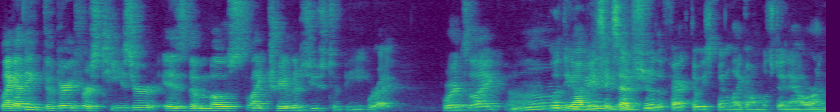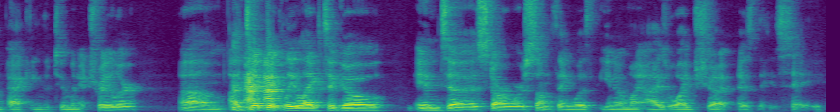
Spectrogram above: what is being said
like I think the very first teaser is the most like trailers used to be, right. where it's like, oh, With the obvious exception of the fact that we spent like almost an hour unpacking the two minute trailer, um, I typically like to go into Star Wars something with you know my eyes wide shut, as they say.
